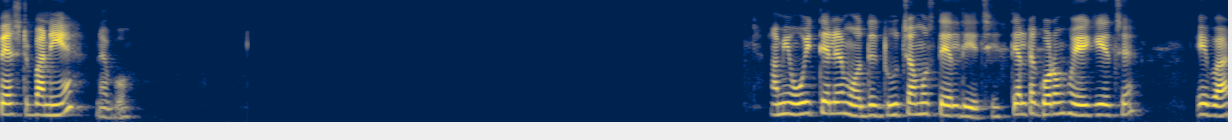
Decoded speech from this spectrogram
পেস্ট বানিয়ে নেব। আমি ওই তেলের মধ্যে দু চামচ তেল দিয়েছি। তেলটা গরম হয়ে গিয়েছে। এবার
